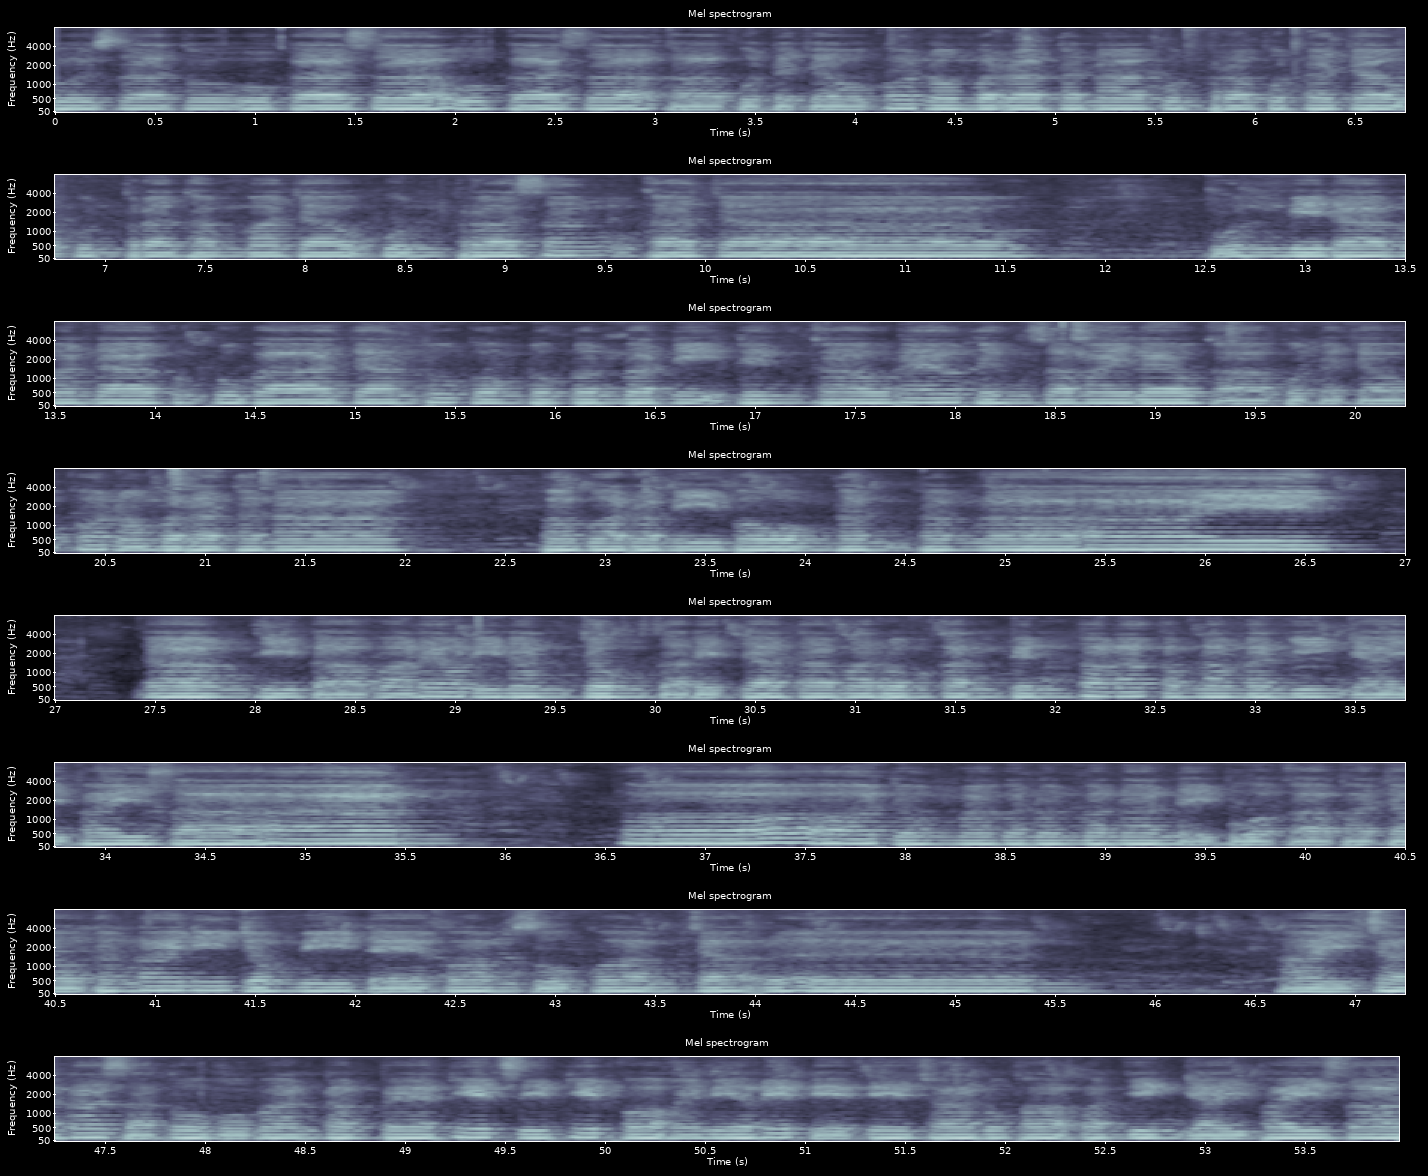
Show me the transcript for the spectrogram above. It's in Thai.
ตุสาธุอุกาสาอุกาสาข้าพุทธเจ้าขอนอมรัตนาคุณพระพุทธเจ้า คุณพระธรรมเจ้า คุณพระสังฆเจ้า คุณบิดามารดาคุณครูบาอาจารย์ทุกองค์ทุกตนบัดนี้ถึงข่าวแล้วถึงสมัยแล้วข้าพุทธเจ้าขอนอมรัตนาพระบารมีพระองค์ท่านทั้งหลาย ดังที่กล่าวมาแล้วนี้นั้นจงเสด็จญาตามารวมกันเป็นพละกำลังอันยิ่งใหญ่ไพศาลขอจงมาบรรนบันดาลในพวกข้าพระเจ้าทั้งหลายนี้จงมีแต่ความสุขความเจริญ ให้ชนะสัตว์หมู่มานทั้งแปดทิศสิบทิศขอให้มีฤทธิ์เดชเดชานุภาพอันยิ่งใหญ่ไพศา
